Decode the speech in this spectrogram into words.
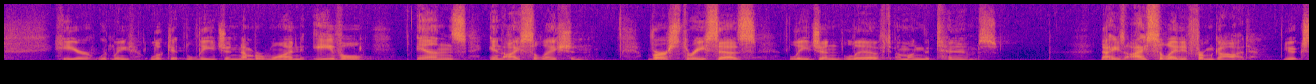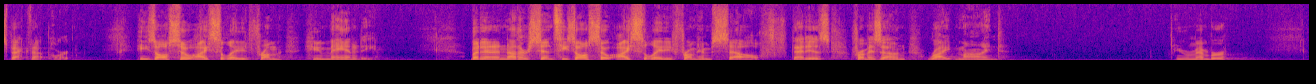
here when we look at Legion. Number one, evil ends in isolation. Verse 3 says, Legion lived among the tombs. Now he's isolated from God. You expect that part. He's also isolated from humanity. But in another sense, he's also isolated from himself, that is, from his own right mind. You remember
